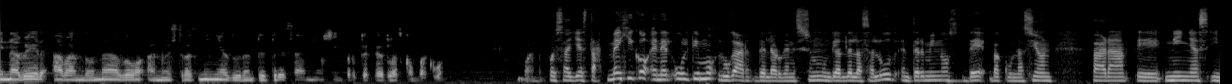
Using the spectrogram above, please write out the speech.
en haber abandonado a nuestras niñas durante tres años sin protegerlas con vacunas. Bueno, pues ahí está. México en el último lugar de la Organización Mundial de la Salud en términos de vacunación para eh, niñas y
